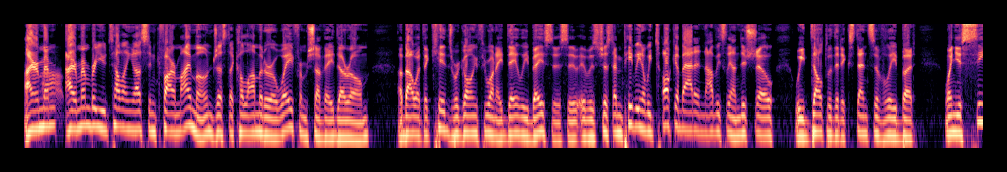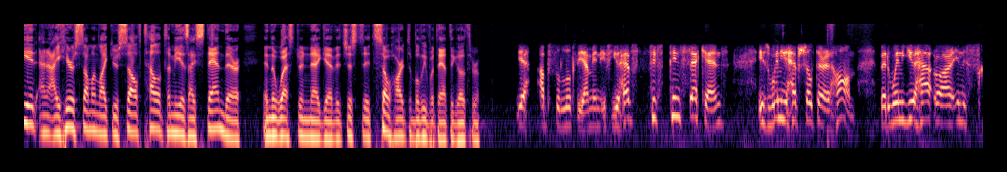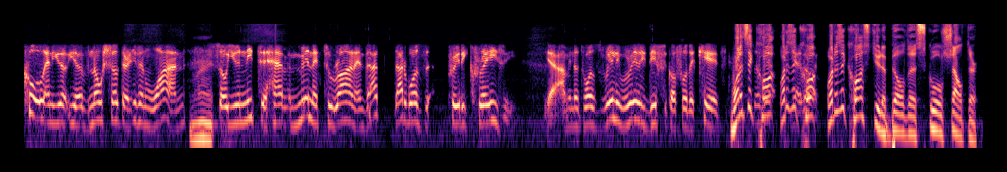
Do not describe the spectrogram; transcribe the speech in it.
I remember. Um, I remember you telling us in Kfar Maimon, just a kilometer away from Shavei Darom, about what the kids were going through on a daily basis. It, it, was just, and people, you know, we talk about it, and obviously on this show we dealt with it extensively. But when you see it, and I hear someone like yourself tell it to me as I stand there in the Western Negev, it's just, it's so hard to believe what they have to go through. Yeah, absolutely. I mean, if you have 15 seconds, is when you have shelter at home. But when you have, are in school and you, you have no shelter, even one, right. so you need to have a minute to run, and that that was pretty crazy. Yeah, I mean it was really really difficult for the kids. What does it so cost? What does it cost? What does it cost you to build a school shelter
